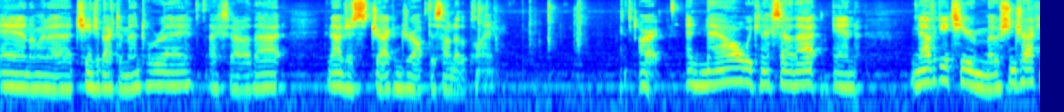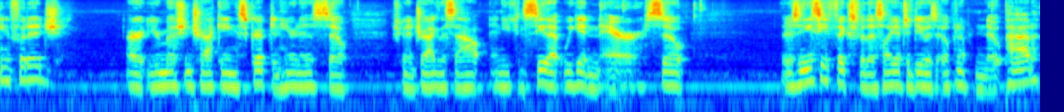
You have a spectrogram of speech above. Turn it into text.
and I'm gonna change it back to mental ray, exit out of that, and now just drag and drop this onto the plane. All right, and now we can exit out of that and navigate to your motion tracking footage, or your motion tracking script, and here it is. So I'm just gonna drag this out, and you can see that we get an error. So there's an easy fix for this. All you have to do is open up Notepad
